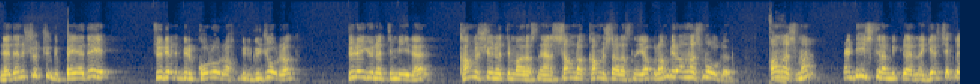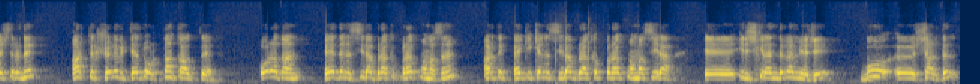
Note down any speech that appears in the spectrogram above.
Nedeni şu çünkü PYD Suriye'nin bir kolu olarak, bir gücü olarak Suriye yönetimiyle Kamış yönetimi arasında yani Şam'la Kamış arasında yapılan bir anlaşma oldu. Anlaşma kendi iç dinamiklerine gerçekleştirildi. Artık şöyle bir tez ortadan kalktı. Oradan PYD'nin silah bırakıp bırakmamasını artık PKK'nın silah bırakıp bırakmamasıyla e, ilişkilendirilemeyeceği bu e, şartın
